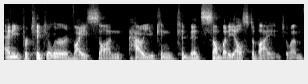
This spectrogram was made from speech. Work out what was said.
any particular advice on how you can convince somebody else to buy into him.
